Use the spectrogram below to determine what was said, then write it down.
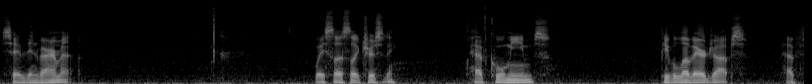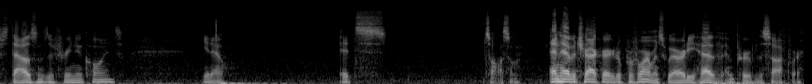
save the environment, waste less electricity, have cool memes, people love airdrops, have thousands of free new coins. You know, it's it's awesome. And have a track record of performance. We already have improved the software.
